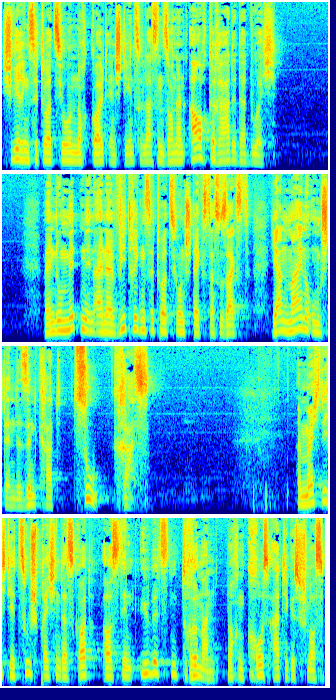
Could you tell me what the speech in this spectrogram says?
schwierigen Situationen noch Gold entstehen zu lassen, sondern auch gerade dadurch. Wenn du mitten in einer widrigen Situation steckst, dass du sagst, Jan, meine Umstände sind gerade zu krass dann möchte ich dir zusprechen, dass Gott aus den übelsten Trümmern noch ein großartiges Schloss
